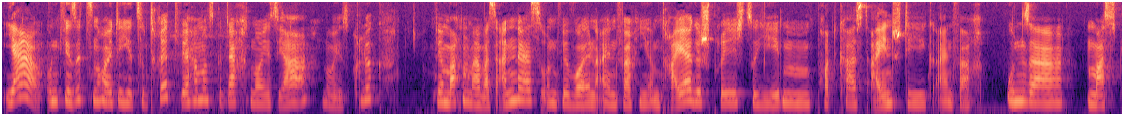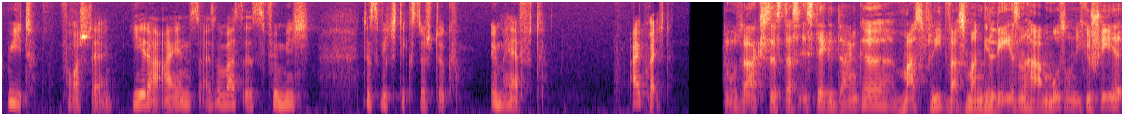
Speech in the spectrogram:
Ja, und wir sitzen heute hier zu dritt. Wir haben uns gedacht, neues Jahr, neues Glück wir machen mal was anders und wir wollen einfach hier im Dreiergespräch zu jedem Podcast-Einstieg einfach unser Must-Read vorstellen. Jeder eins. Also was ist für mich das wichtigste Stück im Heft? Albrecht. Du sagst es, das ist der Gedanke, Must-Read, was man gelesen haben muss. Und ich gestehe,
